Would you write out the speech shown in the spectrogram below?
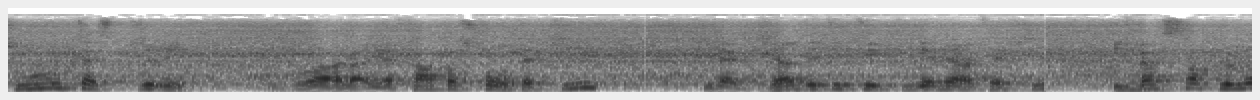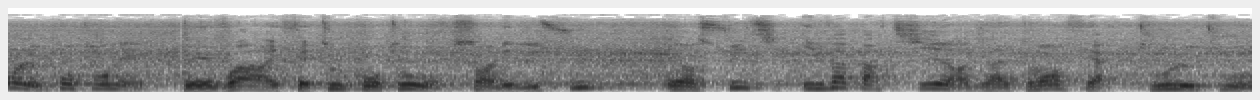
tout aspirer. Voilà, il va faire attention au tapis. Il a bien détecté qu'il y avait un tapis. Il va simplement le contourner. Vous pouvez voir, il fait tout le contour sans aller dessus. Et ensuite, il va partir directement faire tout le tour.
